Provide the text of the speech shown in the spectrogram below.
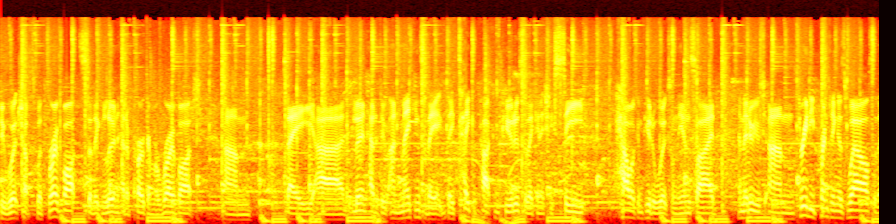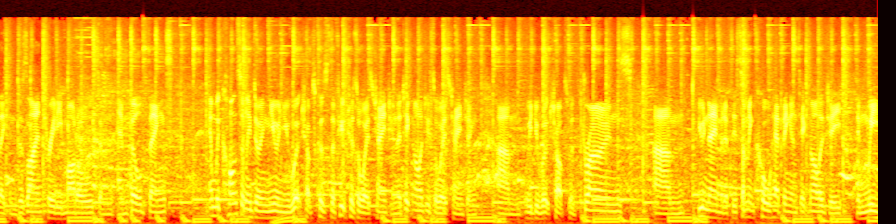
do workshops with robots so they can learn how to program a robot. Um, they uh, learn how to do unmaking, so they, they take apart computers so they can actually see how a computer works on the inside. And they do um, 3D printing as well, so they can design 3D models and, and build things. And we're constantly doing new and new workshops because the future is always changing, the technology is always changing. Um, we do workshops with drones, um, you name it. If there's something cool happening in technology, then we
